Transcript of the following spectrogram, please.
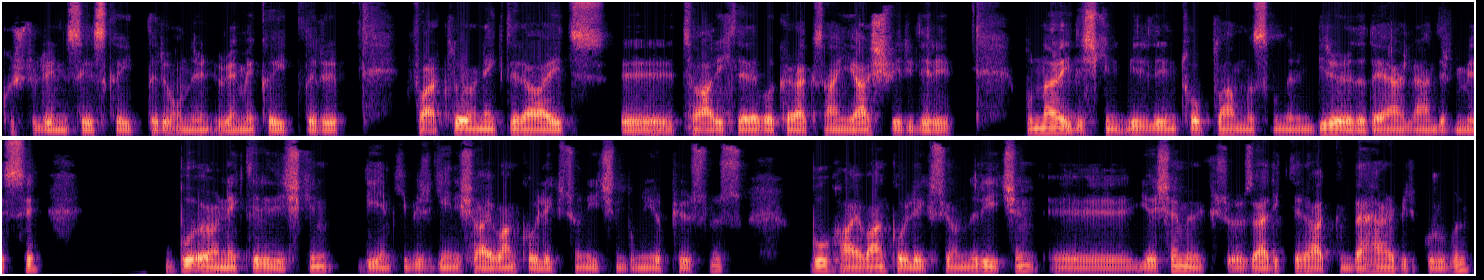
kuş türlerinin ses kayıtları, onların üreme kayıtları, farklı örneklere ait e, tarihlere bakaraktan yaş verileri, bunlara ilişkin verilerin toplanması, bunların bir arada değerlendirilmesi, bu örneklere ilişkin diyelim ki bir geniş hayvan koleksiyonu için bunu yapıyorsunuz bu hayvan koleksiyonları için e, yaşam öyküsü özellikleri hakkında her bir grubun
